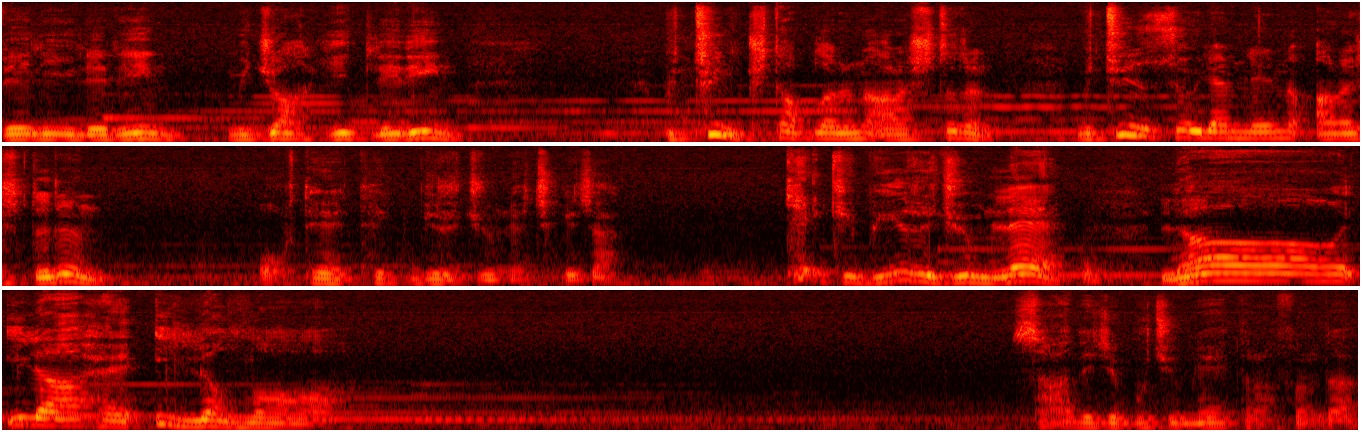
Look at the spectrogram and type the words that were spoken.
velilerin, mücahitlerin bütün kitaplarını araştırın. Bütün söylemlerini araştırın. Ortaya tek bir cümle çıkacak. Tek bir cümle. La ilahe illallah. Sadece bu cümle etrafında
